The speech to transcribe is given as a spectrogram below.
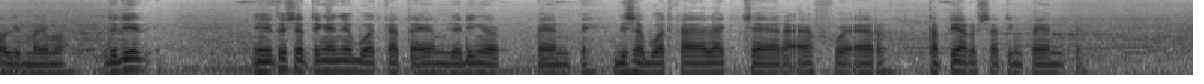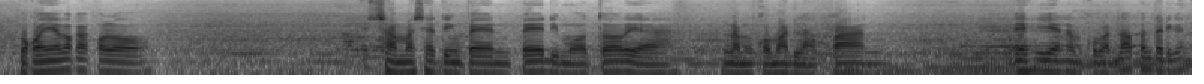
oh 55 jadi ini tuh settingannya buat KTM jadi nggak PNP bisa buat KLX, CRF, WR tapi harus setting PNP pokoknya maka kalau sama setting PNP di motor ya 6,8 eh iya 6,8 tadi kan?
